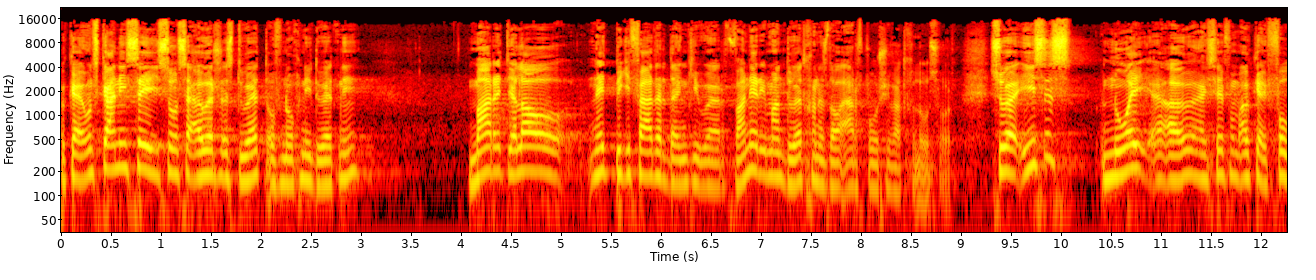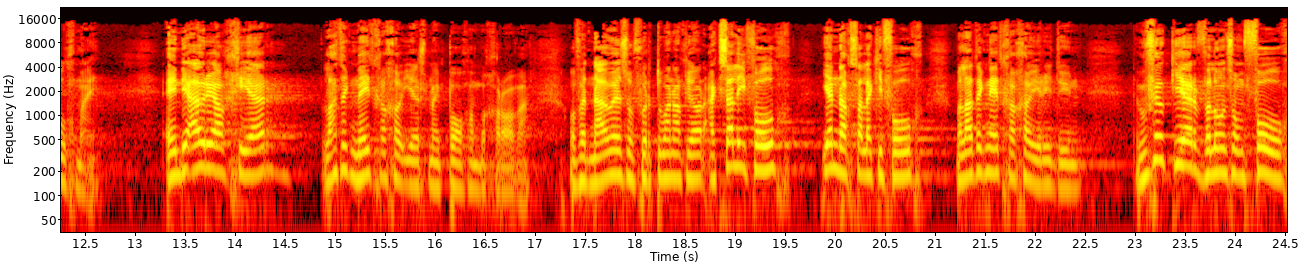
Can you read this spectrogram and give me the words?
Okay, ons kan nie sê hierso sy ouers is dood of nog nie dood nie. Maar het julle al net bietjie verder dink hieroor, wanneer iemand doodgaan is daar erfporsie wat gelos word. So Jesus nooi 'n ou, hy sê vir hom, "Oké, volg my." En die ou reageer, "Laat ek net gou-gou eers my pa gaan begrawe." Of dit nou is of voor 20 jaar, ek sal u volg. Eendag sal ek u volg, maar laat ek net gou-gou hierdie doen. Hoeveel keer wil ons hom volg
